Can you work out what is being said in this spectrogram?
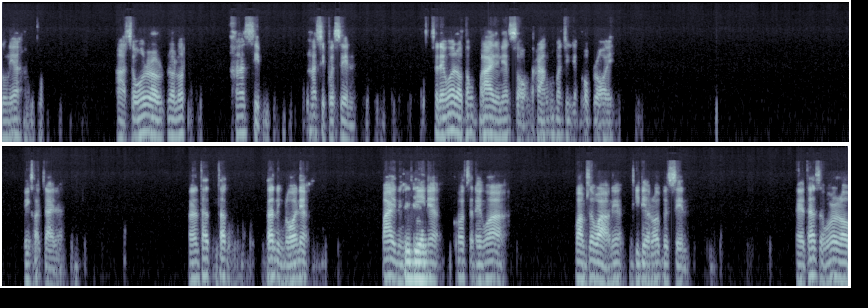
ตรงเนี้ยอ่าสมมติเราเราลดห้าสิบห้าสิบเปอร์เซ็นต์แสดงว่าเราต้องป้ายตรงนี้สองครั้งมันจึงจะครบร้อย นี่เข้าใจนะเพราะฉะนั้นถ้าถ้าถ้าหนึ่งร้อยเนี่ย ป้ายหนึ่งทีเดีทียวเนี่ย ก็แสดงว่าความสว่างเนี่ย ทีเดียวร้อยเปอร์เซ็นต์แต่ถ้าสมมติว่าเรา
